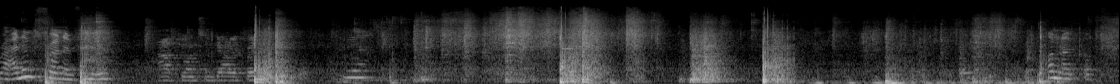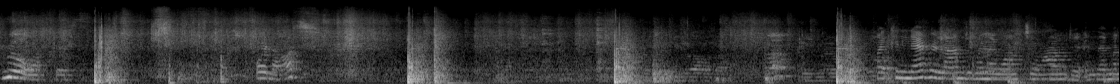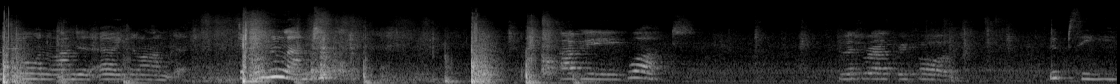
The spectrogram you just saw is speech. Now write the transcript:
Right in front of you. Ab, do you want some garlic bread? Yeah. I'm like a pro at this. Or not. Huh? I can never land it when I want to land it, and then when I don't want to land it, I can land it. Don't want to land it. Abby, What? Little raspberry fall. Oopsie.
